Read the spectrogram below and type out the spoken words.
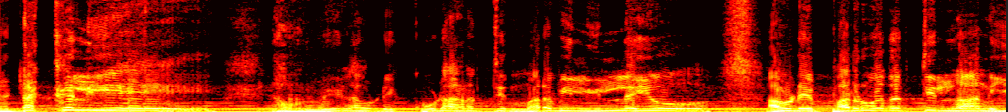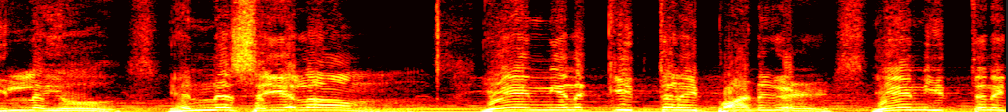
நடக்கலையே. ஒருவேளை அவருடைய கூடாரத்தின் மரபில் இல்லையோ அவருடைய பர்வதத்தில் நான் இல்லையோ என்ன செய்யலாம்? ஏன் எனக்கு இத்தனை பாடுகள் ஏன் இத்தனை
